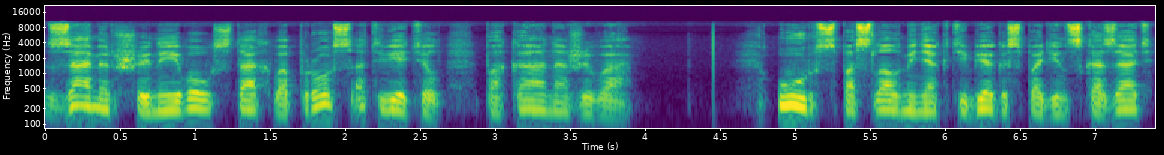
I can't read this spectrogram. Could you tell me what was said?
замерший на его устах вопрос, ответил, «Пока она жива». «Урс послал меня к тебе, господин, сказать,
